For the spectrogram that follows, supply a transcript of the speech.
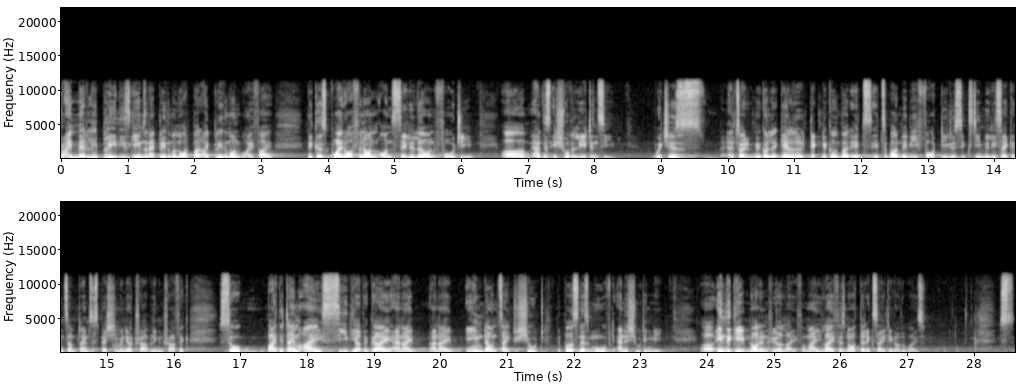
primarily play these games and I play them a lot, but I play them on Wi-Fi because quite often on, on cellular, on 4G, uh, I have this issue of latency, which is, sorry, we're going to get a little technical, but it's, it's about maybe 40 to 60 milliseconds sometimes, especially when you're traveling in traffic. So by the time I see the other guy and I, and I aim downside to shoot, the person has moved and is shooting me. Uh, in the game, not in real life. My life is not that exciting otherwise. S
